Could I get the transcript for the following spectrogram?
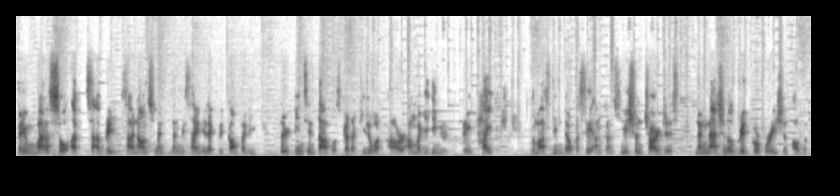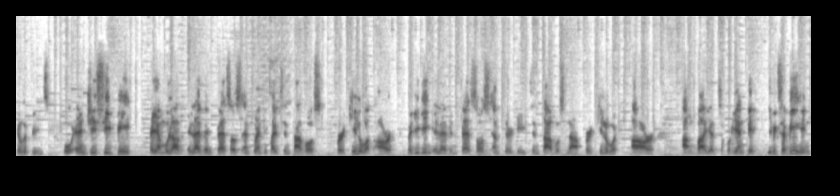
ngayong Marso at sa Abril. Sa announcement ng Design Electric Company, 13 centavos kada kilowatt hour ang magiging rate hike. Tumaas din daw kasi ang transmission charges ng National Grid Corporation of the Philippines o NGCP. Kaya mula 11 pesos and 25 centavos per kilowatt hour, magiging 11 pesos and 38 centavos na per kilowatt hour ang bayad sa kuryente. Ibig sabihin,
